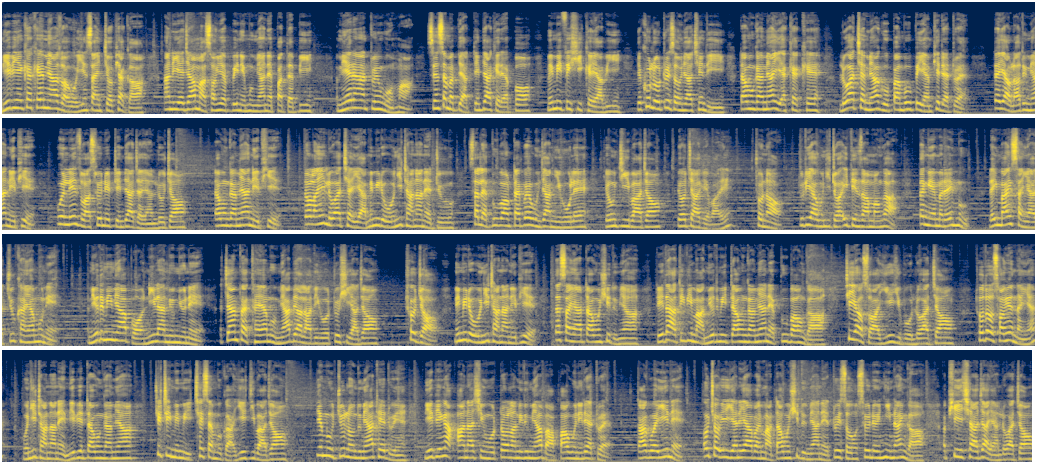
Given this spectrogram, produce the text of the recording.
မြေပြင်ခက်ခဲများစွာကိုရင်ဆိုင်ကြော်ဖြတ်ကာအန်ဒီယာကြားမှဆောင်ရွက်ပေးနေမှုများနဲ့ပတ်သက်ပြီးအမြဲတမ်းအတွင်းဝန်မှ စင်ဆက်မပြတ်တင်ပြခဲ့တဲ့အပေါ်မိမိသိရှိခဲ့ရပြီးယခုလိုတွေ့ဆုံကြခြင်းသည်တာဝန်ခံများ၏အခက်အခဲလိုအပ်ချက်များကိုပံ့ပိုးပေးရန်ဖြစ်တဲ့အတွက်တက်ရောက်လာသူများအနေဖြင့်ပွင့်လင်းစွာဆွေးနွေးတင်ပြကြရန်လိုကြောင်းတာဝန်ခံများအနေဖြင့်တော်လိုင်းလိုအပ်ချက်အရမိမိတို့ဝန်ကြီးဌာနနဲ့အတူဆက်လက်ပူးပေါင်းတိုက်ပွဲဝင်ကြမည်ကိုလည်းယုံကြည်ပါကြောင်းပြောကြားခဲ့ပါတယ်။ထို့နောက်ဒုတိယဝန်ကြီးတော်အိတင်စာမောင်ကတက်ငယ်မရိမှုလိမ်ပိုင်းဆိုင်ရာကျူးခံရမှုနဲ့အမျိုးသမီးများပေါ်နီလာမျိုးမျိုးနဲ့ အကြမ်းဖက်ခံရမှုများပြားလာသည်ကိုတွေ့ရှိရကြောင်းထို့ကြောင့်မိမိတို့ဝန်ကြီးဌာနနေဖြင့်သက်ဆိုင်ရာတာဝန်ရှိသူများဒေသအသီးသီးမှအမျိုးသမီးတာဝန်ခံများနဲ့ပူးပေါင်းကာထိရောက်စွာရေးယူဖို့လိုအပ်ကြောင်းထို့သောဆောင်ရွက်နိုင်ရန်ဝန်ကြီးဌာနနဲ့မြေပြင်တာဝန်ခံများထိထိမိမိချိတ်ဆက်မှုကအရေးကြီးပါကြောင်းပြစ်မှုကျူးလွန်သူများထဲတွင်မြေပြင်ကအာဏာရှင်ကိုတော်လှန်နေသူများပါပါဝင်နေတဲ့အတွက်ကာကွယ်ရေးနဲ့အုပ်ချုပ်ရေးရန်တရားပိုင်းမှာတာဝန်ရှိသူများနဲ့တွေ့ဆုံဆွေးနွေးညှိနှိုင်းကာအပြေရှားကြရန်လိုအပ်ကြောင်း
